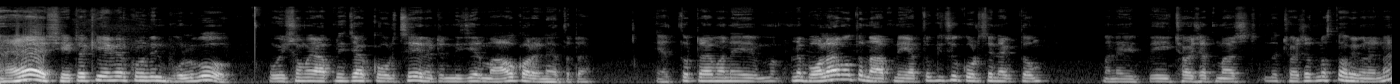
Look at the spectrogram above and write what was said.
হ্যাঁ সেটা কি আমি আর কোনোদিন ভুলবো? ওই সময় আপনি যা করছেন এটা নিজের মাও করে না এতটা। এতটা মানে মানে বলার মতো না আপনি এত কিছু করছেন একদম। মানে এই ছয় সাত মাস ছয় সাত মাস তো হবে মানে না?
